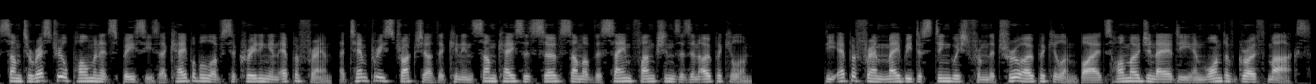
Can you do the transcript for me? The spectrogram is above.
some terrestrial pulmonate species are capable of secreting an epiphragm, a temporary structure that can in some cases serve some of the same functions as an operculum. The epiphragm may be distinguished from the true operculum by its homogeneity and want of growth marks.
